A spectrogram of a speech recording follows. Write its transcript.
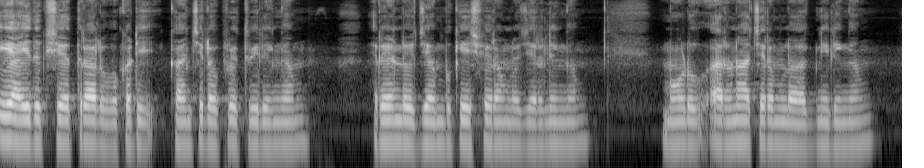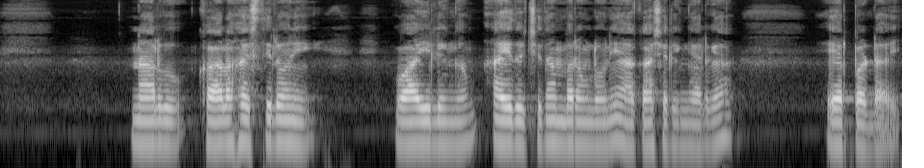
ఈ ఐదు క్షేత్రాలు ఒకటి కంచిలో పృథ్వీలింగం రెండు జంబుకేశ్వరంలో జరలింగం మూడు అరుణాచలంలో అగ్నిలింగం నాలుగు కాళహస్తిలోని వాయులింగం ఐదు చిదంబరంలోని ఆకాశలింగాలుగా ఏర్పడ్డాయి.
